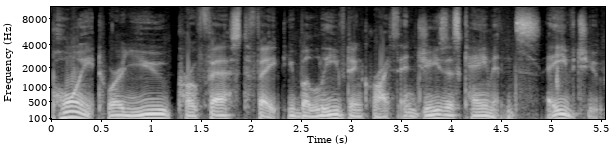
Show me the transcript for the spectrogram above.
point where you professed faith. You believed in Christ and Jesus came and saved you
